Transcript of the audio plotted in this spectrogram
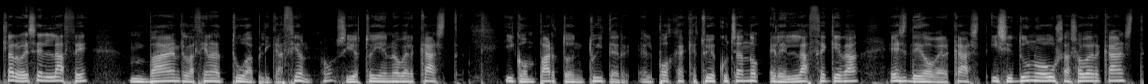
claro, ese enlace va en relación a tu aplicación. ¿no? Si yo estoy en Overcast y comparto en Twitter el podcast que estoy escuchando, el enlace que da es de Overcast. Y si tú no usas Overcast,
